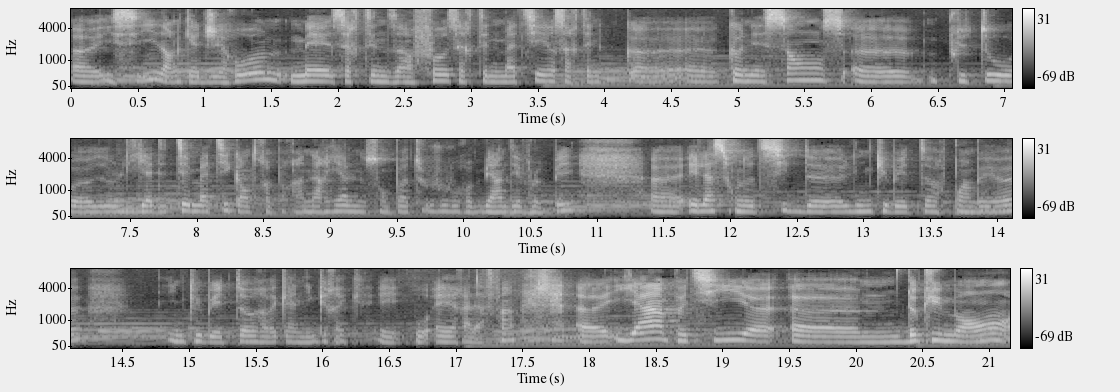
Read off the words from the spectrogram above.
ici dans le cas de Jérôme, mais certaines infos, certaines matières, certaines connaissances plutôt liées à des thématiques entrepreneuriales ne sont pas toujours bien développées. et là, sur notre site de l'incubator.be, incubator avec un Y et OR à la fin, euh, il y a un petit euh, euh, document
